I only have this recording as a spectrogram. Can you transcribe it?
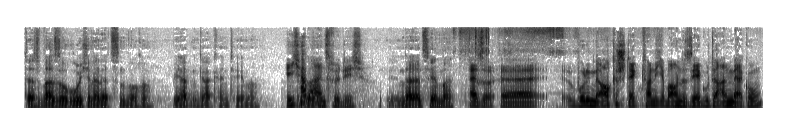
Das war so ruhig in der letzten Woche. Wir hatten gar kein Thema. Ich also, habe eins für dich. Na, erzähl mal. Also, äh, wurde mir auch gesteckt, fand ich aber auch eine sehr gute Anmerkung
